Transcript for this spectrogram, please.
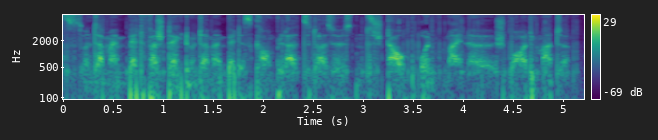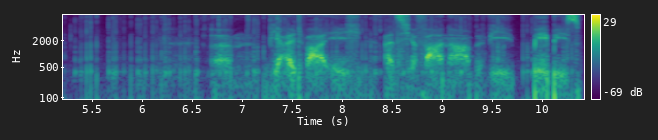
Was ist unter meinem Bett versteckt? Unter meinem Bett ist kaum Platz. Da ist höchstens Staub und meine Sportmatte. Ähm, wie alt war ich, als ich erfahren habe, wie Babys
